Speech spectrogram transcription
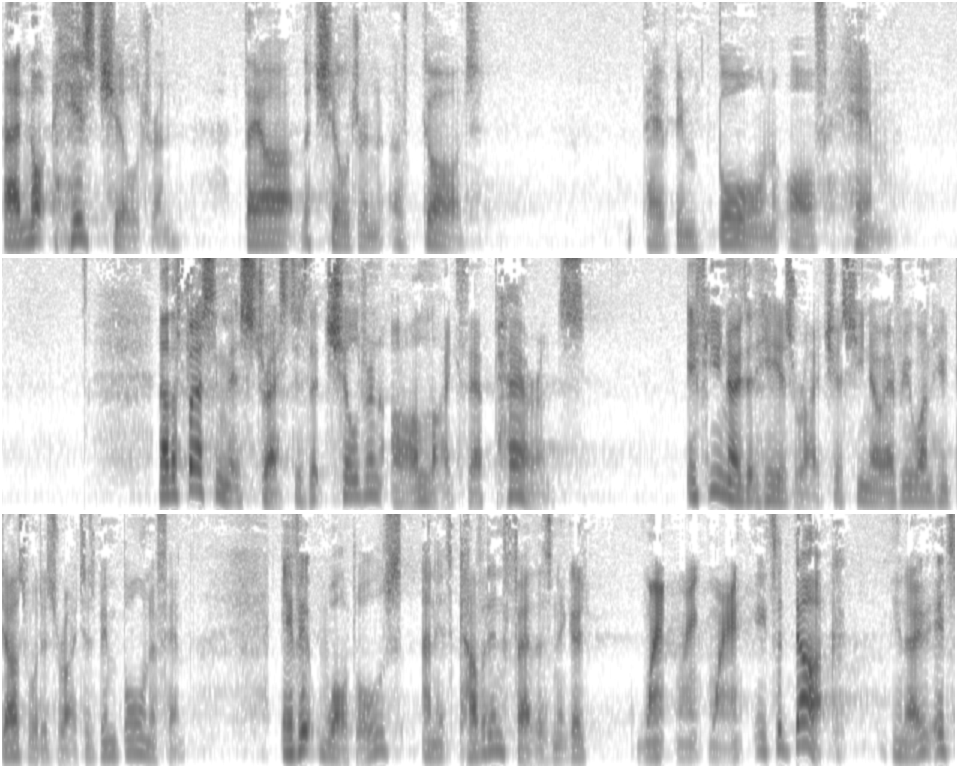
uh, not his children, they are the children of God. They have been born of Him. Now, the first thing that is stressed is that children are like their parents. If you know that He is righteous, you know everyone who does what is right has been born of Him. If it waddles and it's covered in feathers and it goes whack, whack, whack, it's a duck. You know, it's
